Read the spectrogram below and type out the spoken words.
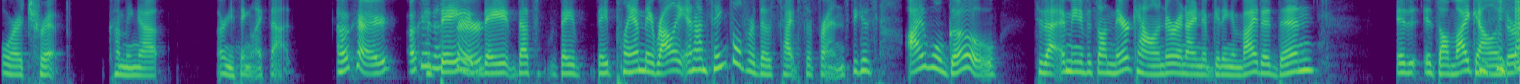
or a trip coming up or anything like that. Okay. Okay. That's they fair. they that's they they plan they rally and i'm thankful for those types of friends because i will go to that i mean if it's on their calendar and i end up getting invited then it, it's on my calendar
